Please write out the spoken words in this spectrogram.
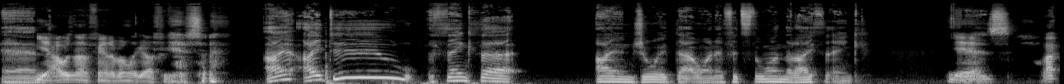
And yeah, I was not a fan of Only God Forgives. I I do think that I enjoyed that one. If it's the one that I think Yeah. is. I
